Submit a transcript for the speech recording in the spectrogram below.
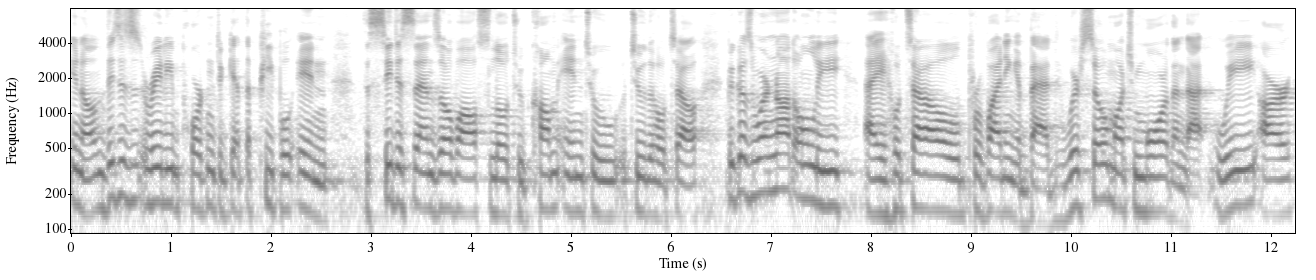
you know, this is really important to get the people in, the citizens of Oslo to come into to the hotel because we're not only a hotel providing a bed, we're so much more than that. We are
